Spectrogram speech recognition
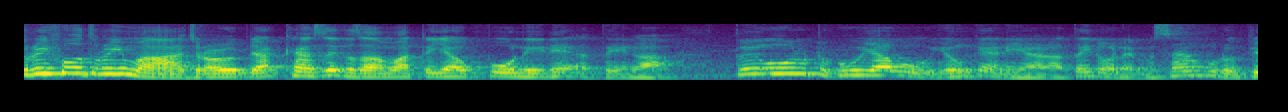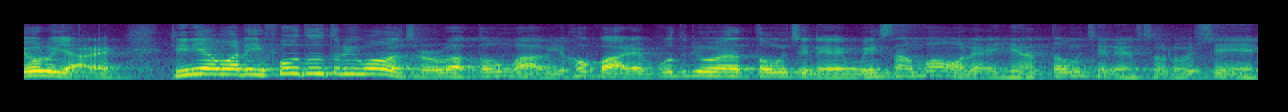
343မှာကျွန်တော်တို့ဗျာခံစစ်ကစားသမားတယောက်ပိုနေတဲ့အသင်းက သွင်းကိုတကူရဖို့ရုန်းကန်နေရတာတိတ်တော့လည်းမဆန်းဘူးလို့ပြောလို့ရတယ်ဒီနေရာမှာဒီ4231ကိုကျွန်တော်တို့ကသုံးပါပြီဟုတ်ပါတယ်4231သုံးချင်တယ်မေဆန်မောင်းကိုလည်းအရင်သုံးချင်တယ်ဆိုလို့ရှိရင်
